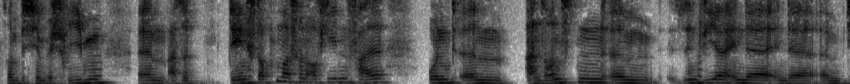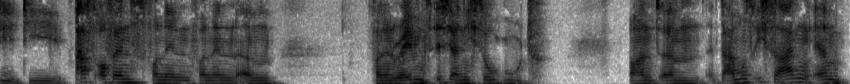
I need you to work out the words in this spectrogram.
so ein bisschen beschrieben. Ähm, also den stoppen wir schon auf jeden Fall. Und ähm, ansonsten ähm, sind wir in der in der ähm, die die Passoffense von den von den ähm, von den Ravens ist ja nicht so gut. Und ähm, da muss ich sagen, ähm,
